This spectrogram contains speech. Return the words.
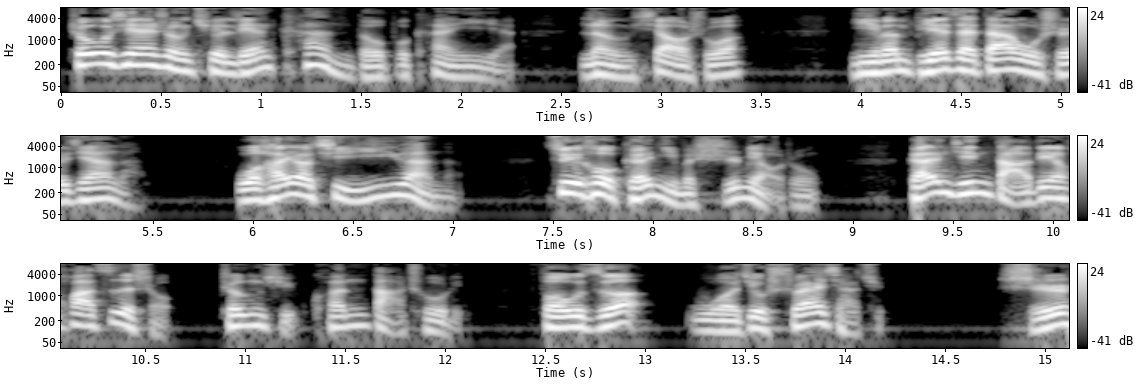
周先生却连看都不看一眼，冷笑说：“你们别再耽误时间了，我还要去医院呢。最后给你们十秒钟，赶紧打电话自首，争取宽大处理，否则我就摔下去。十、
